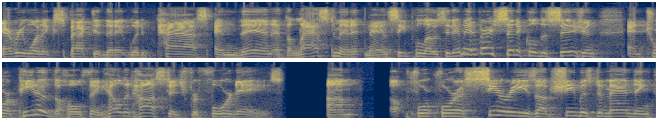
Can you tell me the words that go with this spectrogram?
Everyone expected that it would pass. And then at the last minute, Nancy Pelosi, they made a very cynical decision and torpedoed the whole thing, held it hostage for four days. Um, for for a series of she was demanding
